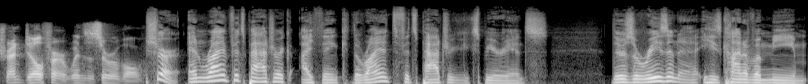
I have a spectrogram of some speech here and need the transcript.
Trent Dilfer wins the Super Bowl. Sure. And Ryan Fitzpatrick, I think the Ryan Fitzpatrick experience, there's a reason he's kind of a meme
